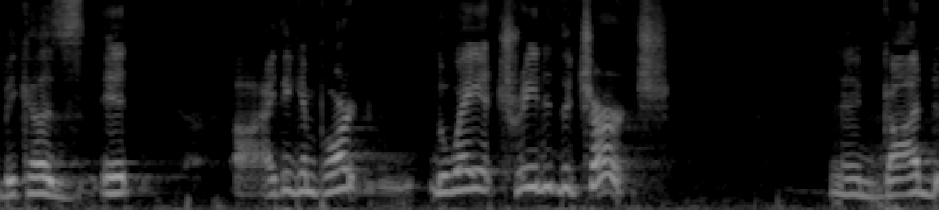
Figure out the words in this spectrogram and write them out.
because it, I think, in part, the way it treated the church. And God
